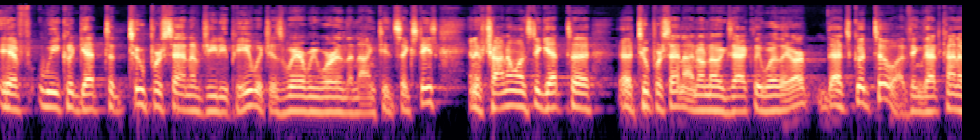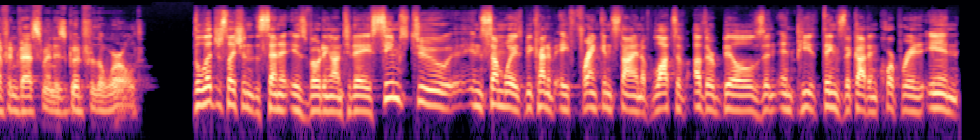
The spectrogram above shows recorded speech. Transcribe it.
if we could get to 2% of GDP, which is where we were in the 1960s. And if China wants to get to uh, 2%, I don't know exactly where they are that's good too. I think that kind of investment is good for the world. The legislation that the Senate is voting on today seems to, in some ways, be kind of a Frankenstein of lots of other bills and, and p- things that got incorporated in.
